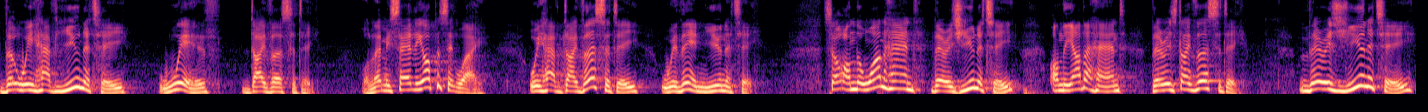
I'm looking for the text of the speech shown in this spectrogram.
that we have unity with diversity. Well, let me say it the opposite way. We have diversity within unity. So, on the one hand, there is unity. On the other hand, there is diversity. There is unity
